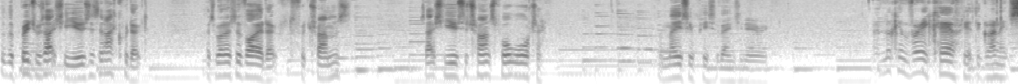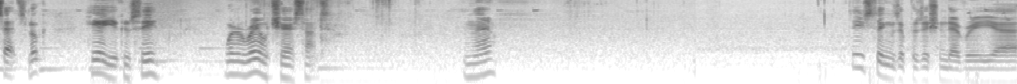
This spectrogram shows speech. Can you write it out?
that the bridge was actually used as an aqueduct as well as a viaduct for trams. It's actually used to transport water. Amazing piece of engineering. And looking very carefully at the granite sets, look, here you can see where a rail chair sat. In there. These things are positioned every uh,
